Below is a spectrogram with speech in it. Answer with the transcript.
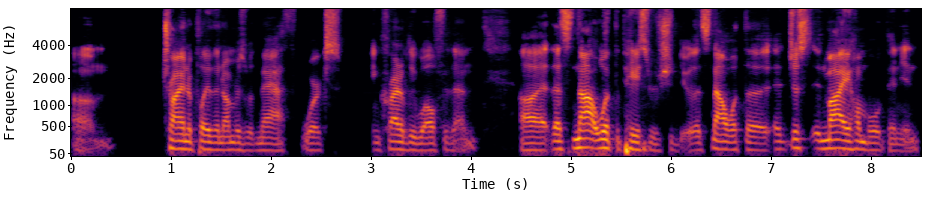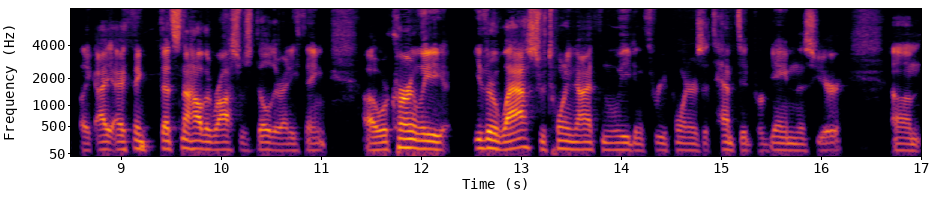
um, trying to play the numbers with math works incredibly well for them. Uh, that's not what the Pacers should do. That's not what the, just in my humble opinion, like I, I think that's not how the roster is built or anything. Uh, we're currently either last or 29th in the league in three pointers attempted per game this year. Um,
